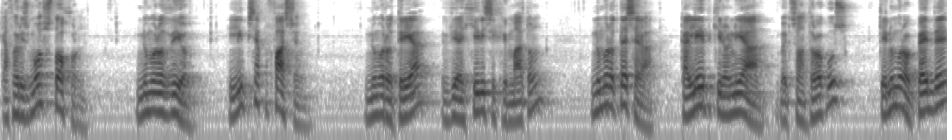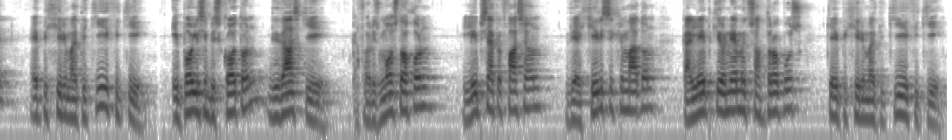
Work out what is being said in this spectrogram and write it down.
Καθορισμός στόχων. Νούμερο 2. Λήψη αποφάσεων. Νούμερο 3. Διαχείριση χρημάτων. Νούμερο 4. Καλή επικοινωνία με τους ανθρώπους. Και νούμερο 5. Επιχειρηματική ηθική. Η πώληση μπισκότων διδάσκει καθορισμό στόχων, λήψη αποφάσεων, διαχείριση χρημάτων, καλή επικοινωνία με τους ανθρώπους και επιχειρηματική ηθική.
